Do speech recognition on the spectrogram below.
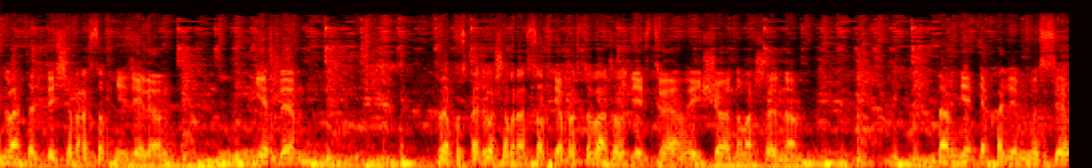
20 тысяч образцов в неделю. Если запускать больше образцов, я просто ввожу в действие еще одну машину. Нам нет необходимости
